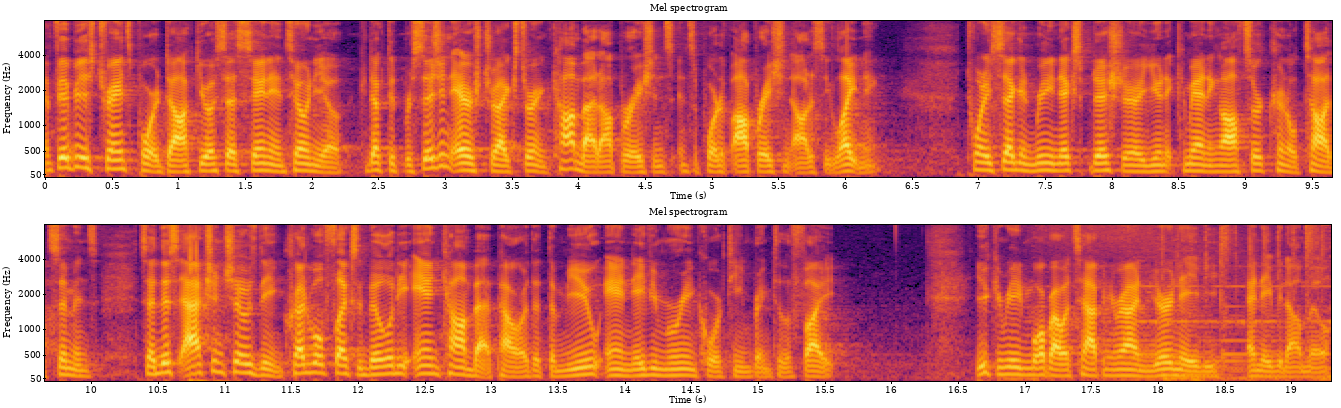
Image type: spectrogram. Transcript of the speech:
Amphibious transport dock USS San Antonio conducted precision airstrikes during combat operations in support of Operation Odyssey Lightning. 22nd Marine Expeditionary Unit Commanding Officer Colonel Todd Simmons said this action shows the incredible flexibility and combat power that the MEU and Navy Marine Corps team bring to the fight. You can read more about what's happening around your Navy at Navy.mil.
